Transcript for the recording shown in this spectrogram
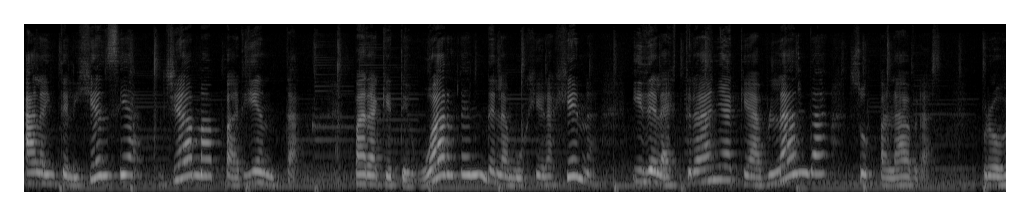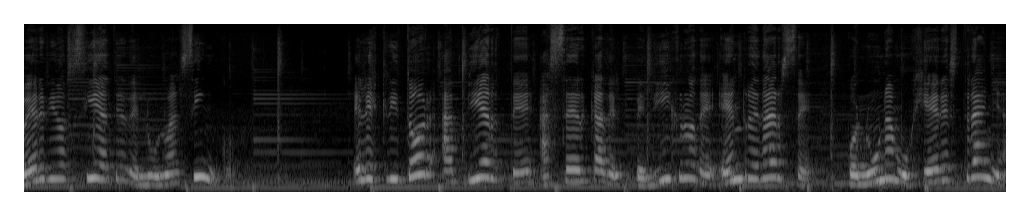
a la inteligencia llama parienta, para que te guarden de la mujer ajena y de la extraña que ablanda sus palabras. Proverbios 7 del 1 al 5. El escritor advierte acerca del peligro de enredarse con una mujer extraña.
